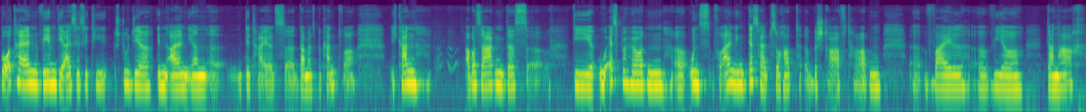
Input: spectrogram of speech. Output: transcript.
beurteilen, wem die ICCT-Studie in allen ihren äh, Details äh, damals bekannt war. Ich kann aber sagen, dass äh, die US-Behörden äh, uns vor allen Dingen deshalb so hart äh, bestraft haben, weil wir danach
